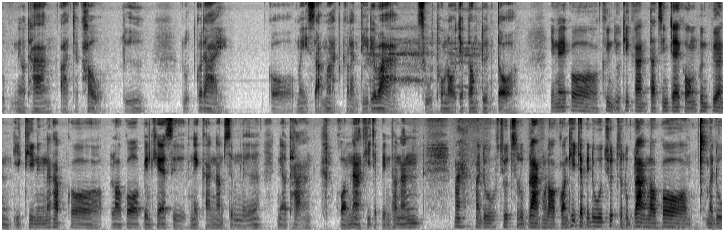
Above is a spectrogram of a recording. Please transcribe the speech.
ทุกๆ แนวทางอาจจะเข้าหรือหลุดก็ได้ ก็ไม่สามารถการันตีได้ว่าสูตรของเราจะต้องเดินต่อ ยังไงก็ขึ้นอยู่ที่การตัดสินใจของเพื่อนๆอีกทีหนึ่งนะครับ ก็เราก็เป็นแค่สื่อในการนำเสนอแนวทางความหน้าที่จะเป็นเท่านั้น มามาดูชุดสรุปร่างของเราก่อนที่จะไปดูชุดสรุปร่างเราก็มาดู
